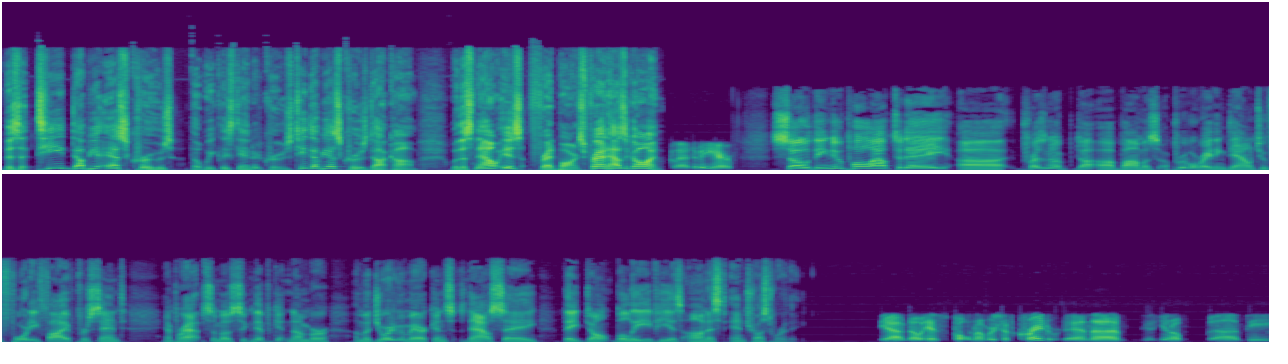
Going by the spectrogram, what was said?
Visit TWS Cruise, the Weekly Standard Cruise, TWSCruise.com. With us now is Fred Barnes. Fred, how's it going? Glad to be here. So the new poll out today, uh, President Obama's approval rating down to 45 percent and perhaps the most significant number, a majority of Americans now say they don't believe he is honest and trustworthy. Yeah, no, his poll numbers have cratered, and uh, you know uh, the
